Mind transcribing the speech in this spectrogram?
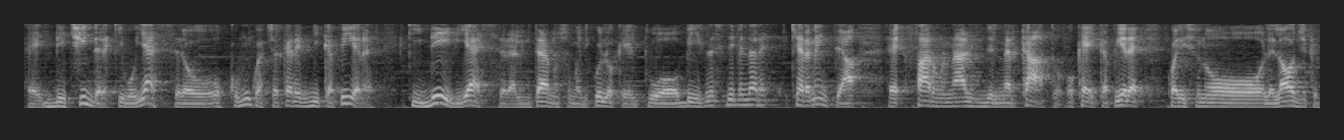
eh, decidere chi vuoi essere o, o comunque a cercare di capire chi devi essere all'interno insomma, di quello che è il tuo business, devi andare chiaramente a eh, fare un'analisi del mercato, ok? Capire quali sono le logiche,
